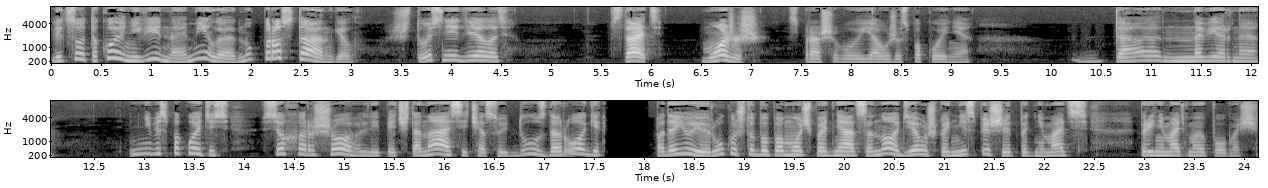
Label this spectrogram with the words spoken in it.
Лицо такое невинное, милое, ну просто ангел. Что с ней делать? «Встать! Можешь?» — спрашиваю я уже спокойнее. «Да, наверное. Не беспокойтесь, все хорошо», — лепечет она, «сейчас уйду с дороги». Подаю ей руку, чтобы помочь подняться, но девушка не спешит поднимать, принимать мою помощь.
